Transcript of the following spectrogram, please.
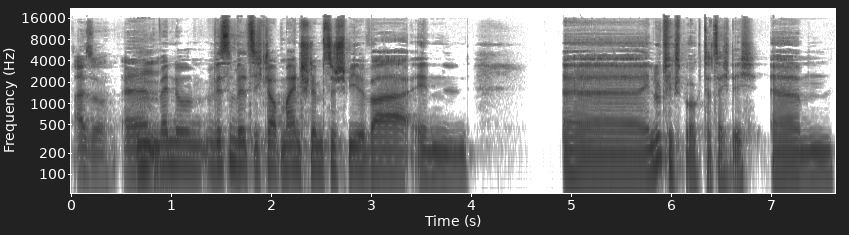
Also, äh, hm. wenn du wissen willst, ich glaube, mein schlimmstes Spiel war in, äh, in Ludwigsburg tatsächlich. Ähm,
